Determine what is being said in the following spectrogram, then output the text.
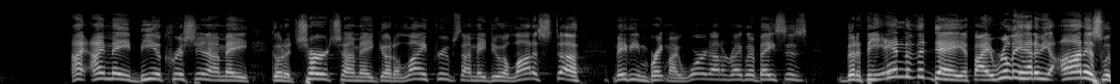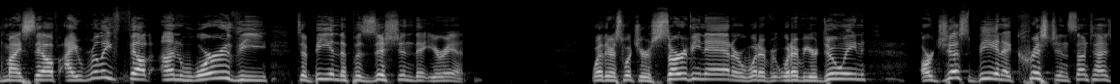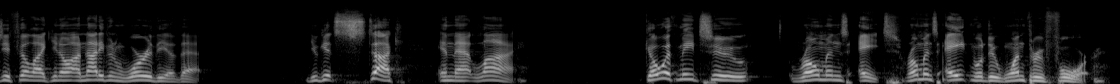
I, I may be a Christian, I may go to church, I may go to life groups, I may do a lot of stuff, maybe even break my word on a regular basis. But at the end of the day, if I really had to be honest with myself, I really felt unworthy to be in the position that you're in. Whether it's what you're serving at or whatever, whatever you're doing, or just being a Christian, sometimes you feel like, you know, I'm not even worthy of that. You get stuck in that lie. Go with me to Romans 8. Romans 8, we'll do 1 through 4.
